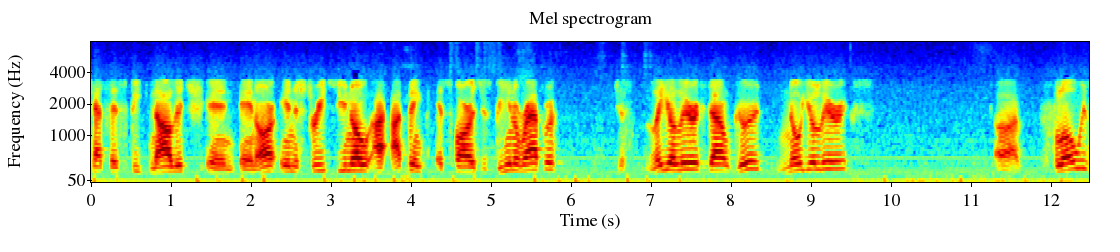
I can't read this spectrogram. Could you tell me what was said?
cats that speak knowledge and and aren't in the streets. You know, I, I think as far as just being a rapper, just lay your lyrics down good, know your lyrics, uh, flow is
